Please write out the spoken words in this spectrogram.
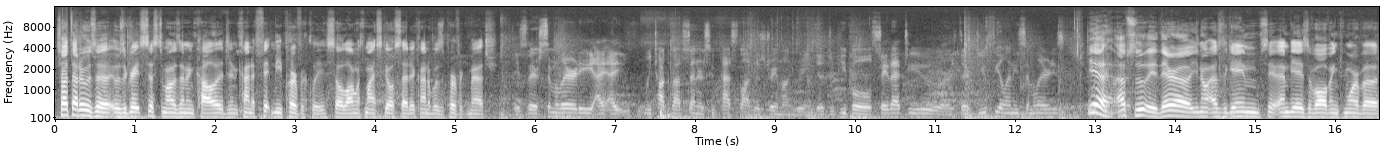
So I thought it was a it was a great system I was in in college and it kind of fit me perfectly. So along with my skill set, it kind of was a perfect match. Is there similarity? I, I we talk about centers who pass a lot. There's Draymond Green. Do, do people say that to you, or there, do you feel any similarities? Yeah, absolutely. They're uh, you know as the game NBA is evolving to more of a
